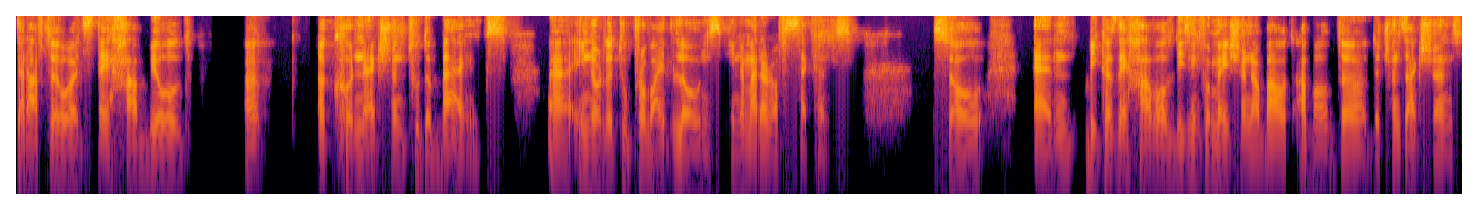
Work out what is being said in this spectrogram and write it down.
that afterwards they have built a, a connection to the banks uh, in order to provide loans in a matter of seconds. So and because they have all this information about about the the transactions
